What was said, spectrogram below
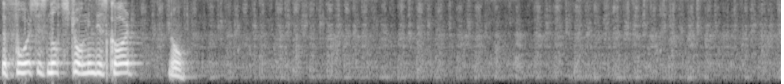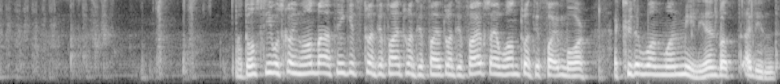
The force is not strong in this card. No. I don't see what's going on, but I think it's 25, 25, 25, so I want 25 more. I could have won 1 million, but I didn't.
